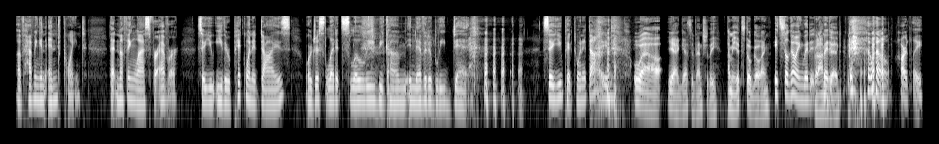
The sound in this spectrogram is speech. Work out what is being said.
of having an end point, that nothing lasts forever. So you either pick when it dies or just let it slowly become inevitably dead. so you picked when it died. Well, yeah, I guess eventually. I mean, it's still going. It's still going, but it, But I'm it- dead. well, hardly.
